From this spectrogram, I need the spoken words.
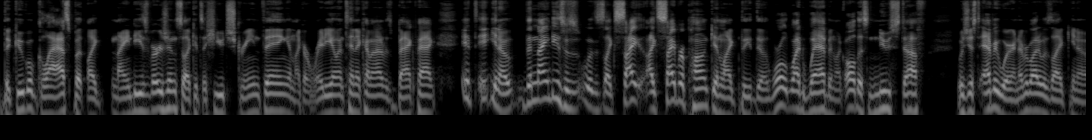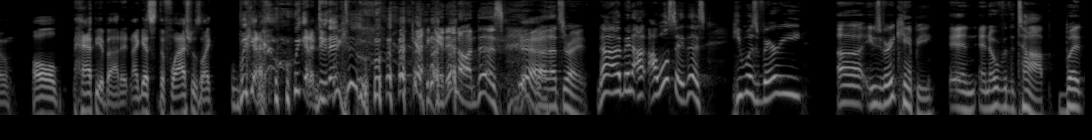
the Google Glass but like '90s version, so like it's a huge screen thing and like a radio antenna coming out of his backpack. It, it you know the '90s was was like cy- like cyberpunk and like the the World Wide Web and like all this new stuff was just everywhere, and everybody was like you know all happy about it. And I guess the Flash was like, we gotta we gotta do that too. gotta get in on this. Yeah. Yeah, that's right. No, I mean, I, I will say this: he was very, uh, he was very campy and and over the top, but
